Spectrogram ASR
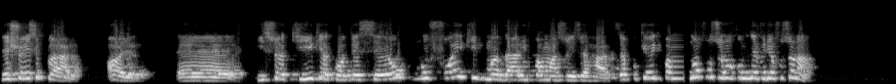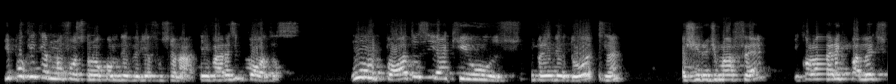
deixou isso claro. Olha, é, isso aqui que aconteceu não foi que mandaram informações erradas, é porque o equipamento não funcionou como deveria funcionar. E por que, que ele não funcionou como deveria funcionar? Tem várias hipóteses. Uma hipótese é que os empreendedores né, agiram de má fé e colocaram equipamentos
